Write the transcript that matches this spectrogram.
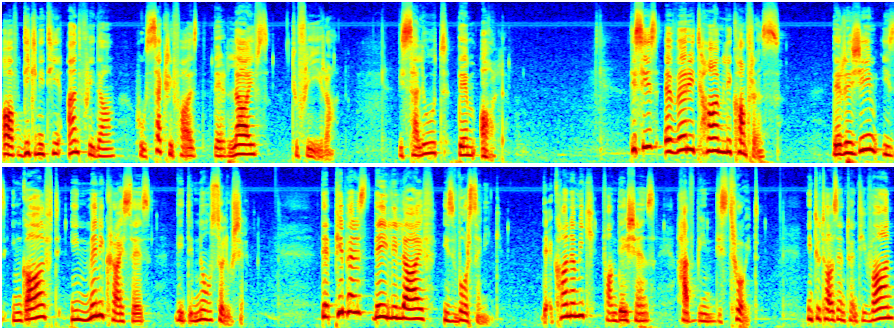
of dignity and freedom who sacrificed their lives to free Iran. We salute them all. This is a very timely conference. The regime is engulfed in many crises with no solution. The people's daily life is worsening. The economic foundations have been destroyed. In 2021,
